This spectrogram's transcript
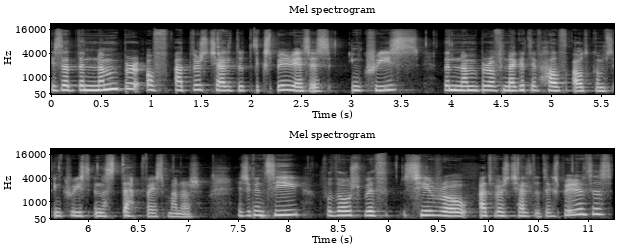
is that the number of adverse childhood experiences increase the number of negative health outcomes increase in a stepwise manner. As you can see, for those with zero adverse childhood experiences,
